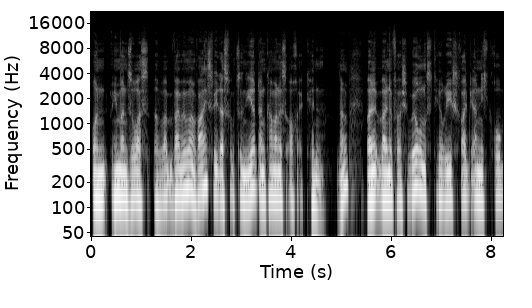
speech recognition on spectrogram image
und wie man sowas, äh, weil wenn man weiß, wie das funktioniert, dann kann man es auch erkennen. Ne? Weil, weil eine Verschwörungstheorie schreibt ja nicht grob,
